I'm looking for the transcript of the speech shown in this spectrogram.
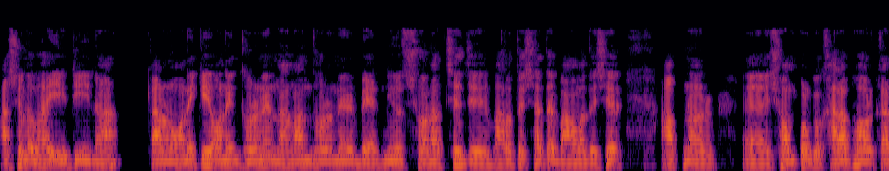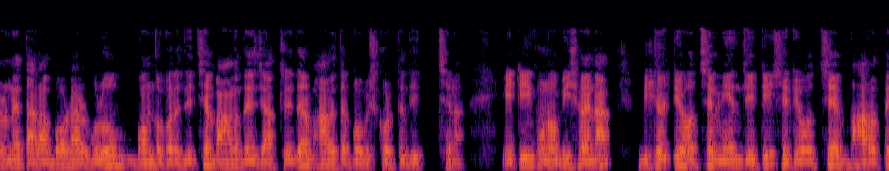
আসলে ভাই এটি না। কারণ অনেকেই অনেক ধরনের নানান ধরনের ব্যাড নিউজ ছড়াচ্ছে যে ভারতের সাথে বাংলাদেশের আপনার সম্পর্ক খারাপ হওয়ার কারণে তারা বর্ডারগুলো বন্ধ করে দিচ্ছে। বাংলাদেশ যাত্রীদের ভারতে প্রবেশ করতে দিচ্ছে না। এটি কোনো বিষয় না। বিষয়টি হচ্ছে মেইন যেটি সেটি হচ্ছে ভারতে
